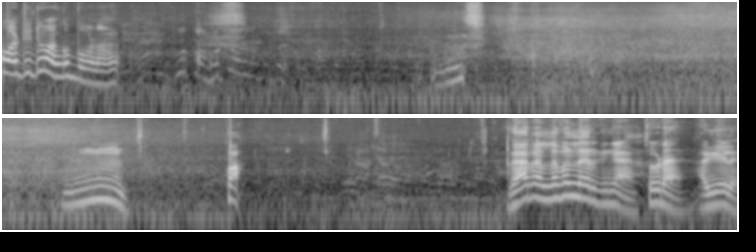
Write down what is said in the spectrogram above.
போட்டுட்டு வாங்க போகலாம் பா. வேற லெவலில் இருக்குங்க சூட. அவியல்.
